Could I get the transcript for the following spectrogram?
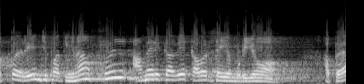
அப்போ ரேஞ்ச் பார்த்தீங்கன்னா ஃபுல் அமெரிக்காவே கவர் செய்ய முடியும். அப்போ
